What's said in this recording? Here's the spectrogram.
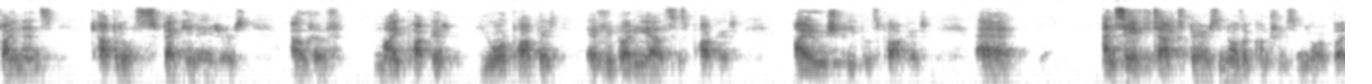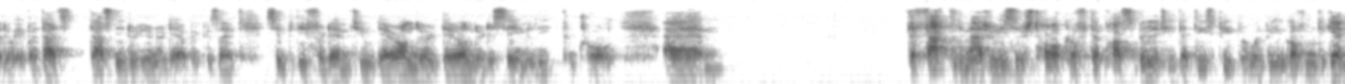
finance capital speculators, out of my pocket, your pocket, everybody else's pocket, Irish people's pocket, uh, and save the taxpayers in other countries in Europe, by the way. But that's that's neither here nor there because I have sympathy for them too. They're under they're under the same elite control. Um, the fact of the matter is there's talk of the possibility that these people will be in government again.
